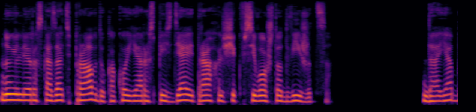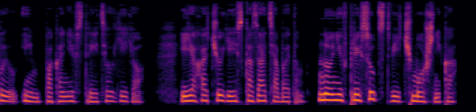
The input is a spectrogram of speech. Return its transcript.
ну или рассказать правду, какой я распиздя и трахальщик всего, что движется. Да, я был им, пока не встретил ее. И я хочу ей сказать об этом, но не в присутствии чмошника.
